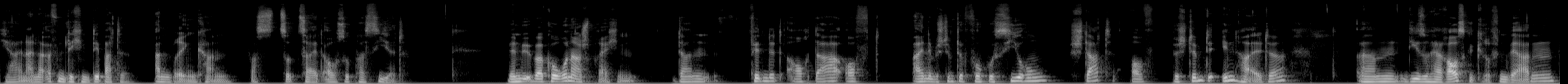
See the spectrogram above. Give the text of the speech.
ja, in einer öffentlichen Debatte anbringen kann, was zurzeit auch so passiert. Wenn wir über Corona sprechen, dann findet auch da oft eine bestimmte Fokussierung statt auf bestimmte Inhalte, ähm, die so herausgegriffen werden,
